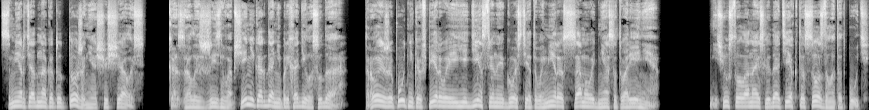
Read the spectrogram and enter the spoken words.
Смерть, однако, тут тоже не ощущалась. Казалось, жизнь вообще никогда не приходила сюда. Трое же путников — первые и единственные гости этого мира с самого дня сотворения. Не чувствовала она и следа тех, кто создал этот путь.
